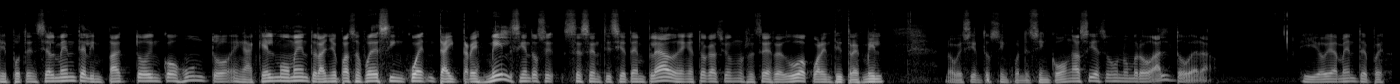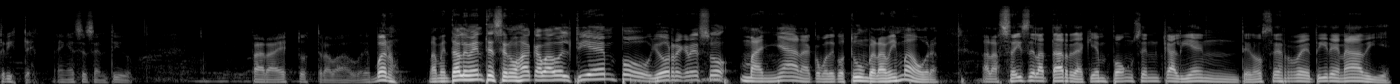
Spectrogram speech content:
eh, potencialmente el impacto en conjunto en aquel momento, el año pasado, fue de 53.167 empleados. En esta ocasión se redujo a 43.955. Aún así, eso es un número alto, ¿verdad? Y obviamente, pues triste en ese sentido para estos trabajadores. Bueno, Lamentablemente se nos ha acabado el tiempo. Yo regreso mañana, como de costumbre, a la misma hora, a las 6 de la tarde, aquí en Ponce en Caliente. No se retire nadie.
